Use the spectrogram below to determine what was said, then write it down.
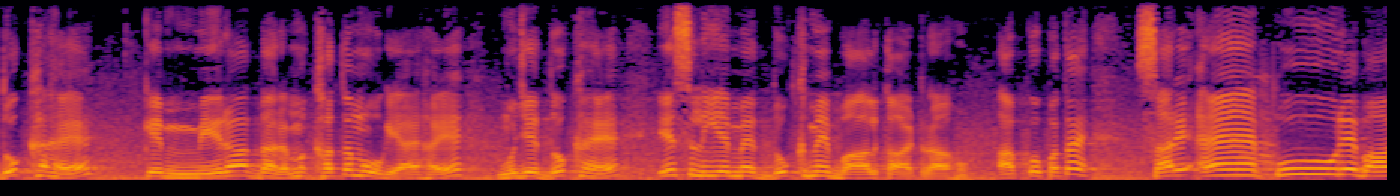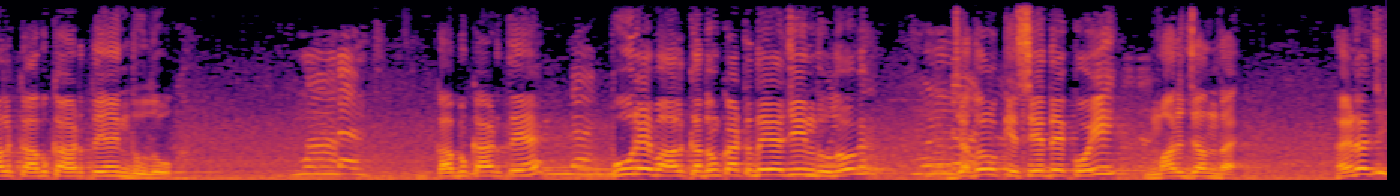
दुख है कि मेरा धर्म खत्म हो गया है मुझे दुख है इसलिए मैं दुख में बाल काट रहा हूं आपको पता है सारे ऐ पूरे बाल कब काटते हैं हिंदू लोग मुंडन कब काटते हैं मुंडन ਪੂਰੇ ਵਾਲ ਕਦੋਂ ਕੱਟਦੇ ਆ ਜੀ ਹਿੰਦੂ ਲੋਕ ਜਦੋਂ ਕਿਸੇ ਦੇ ਕੋਈ ਮਰ ਜਾਂਦਾ ਹੈ ਹੈ ਨਾ ਜੀ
